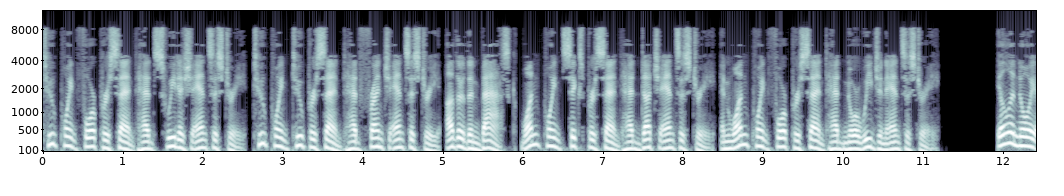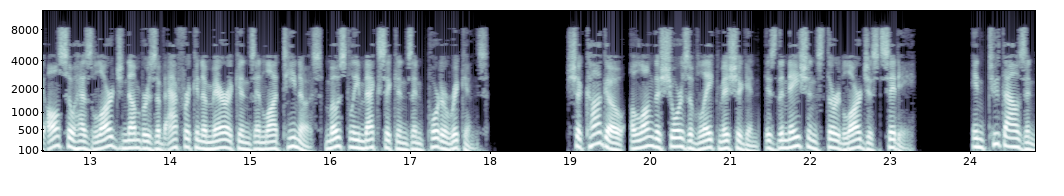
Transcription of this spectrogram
2.4% had Swedish ancestry, 2.2% had French ancestry, other than Basque, 1 1.6% had Dutch ancestry, and 1.4% had Norwegian ancestry. Illinois also has large numbers of African Americans and Latinos mostly Mexicans and Puerto Ricans. Chicago, along the shores of Lake Michigan, is the nation's third largest city. In 2000,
